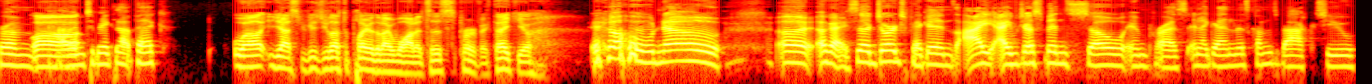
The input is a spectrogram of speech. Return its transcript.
from uh, having to make that pick? Well, yes, because you left a player that I wanted, so this is perfect. Thank you. Oh no. Uh, okay, so George Pickens, I I've just been so impressed, and again, this comes back to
